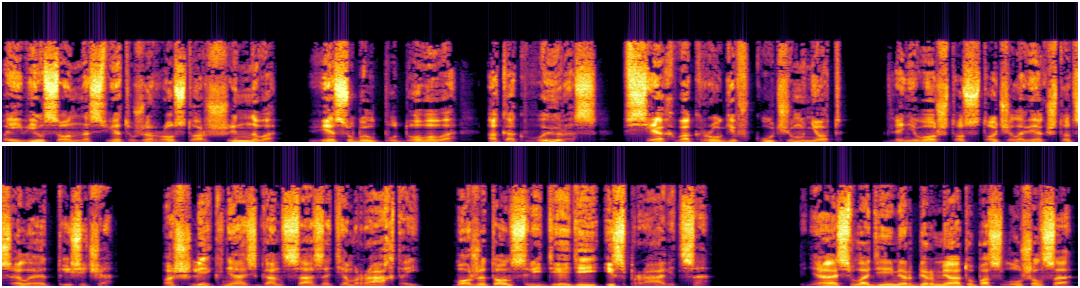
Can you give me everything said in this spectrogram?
Появился он на свет уже росту аршинного, весу был пудового, а как вырос, всех в округе в кучу мнет. Для него что сто человек, что целая тысяча. Пошли, князь, гонца за тем Рахтой, может, он с Редедей исправится. Князь Владимир Бермяту послушался,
